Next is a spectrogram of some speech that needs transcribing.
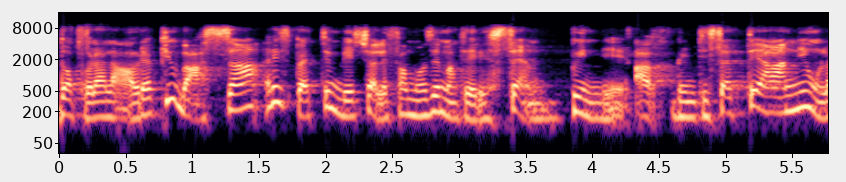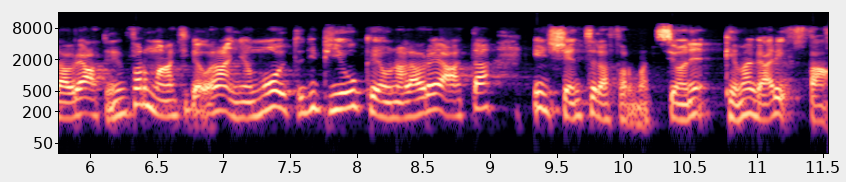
dopo la laurea più bassa rispetto invece alle famose materie STEM. Quindi a 27 anni un laureato in informatica guadagna molto di più che una laureata in scienze della formazione che magari fa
